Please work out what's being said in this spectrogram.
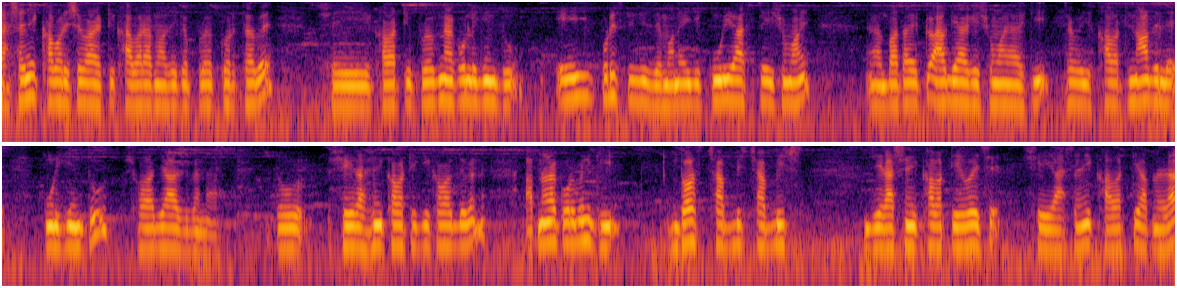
রাসায়নিক খাবার হিসেবে আরেকটি খাবার আপনাদেরকে প্রয়োগ করতে হবে। সেই খাবারটি প্রয়োগ না করলে কিন্তু এই পরিস্থিতিতে মানে এই যে কুঁড়ি আসছে এই সময় বা তার একটু আগে আগে সময় আর কি ওই খাবারটি না দিলে কুঁড়ি কিন্তু সহজে আসবে না। তো সেই রাসায়নিক খাবারটি কী খাবার দেবেন? আপনারা করবেন কি, দশ, ছাব্বিশ ছাব্বিশ যে রাসায়নিক খাবারটি রয়েছে, সেই রাসায়নিক খাবারটি আপনারা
